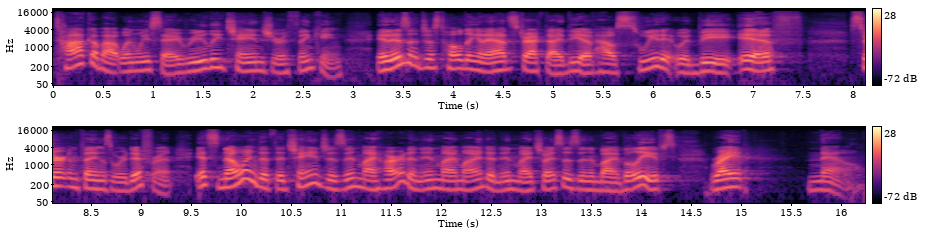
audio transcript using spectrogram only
talk about when we say, really change your thinking. It isn't just holding an abstract idea of how sweet it would be if certain things were different. It's knowing that the change is in my heart and in my mind and in my choices and in my beliefs right now.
